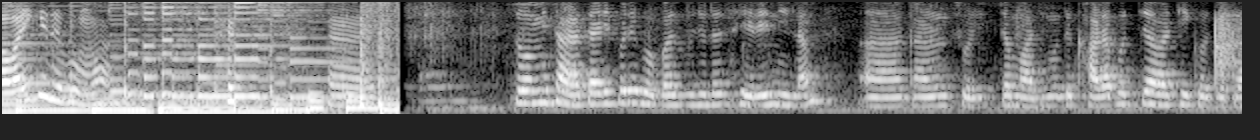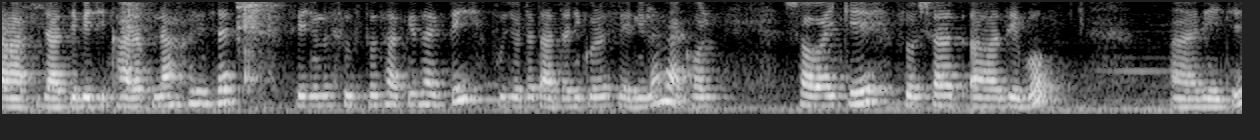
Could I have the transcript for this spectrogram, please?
সবাইকে দেবো, মা। তো আমি তাড়াতাড়ি করে গোপাল পুজোটা সেরে নিলাম কারণ শরীরটা মাঝে মধ্যে খারাপ হচ্ছে, আবার ঠিক হচ্ছে যাতে বেশি খারাপ না হয়ে যায়, সেই জন্য সুস্থ থাকতে থাকতেই পুজোটা তাড়াতাড়ি করে সেরে নিলাম এখন সবাইকে প্রসাদ দেব আর এই যে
